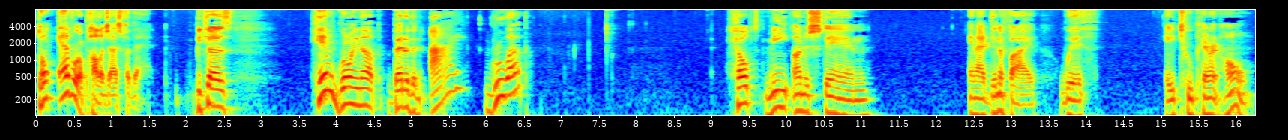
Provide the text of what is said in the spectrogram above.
Don't ever apologize for that. Because him growing up better than I grew up helped me understand and identify with a two parent home.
